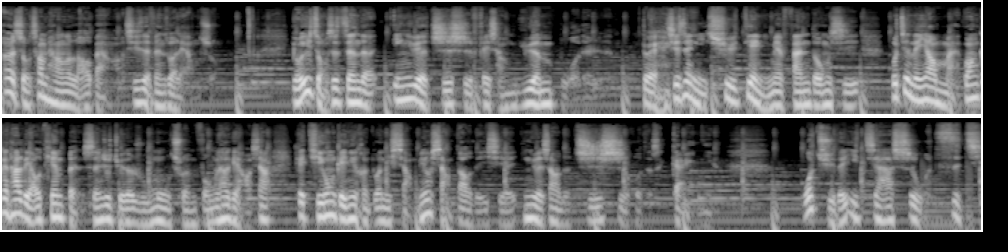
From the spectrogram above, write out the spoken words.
二手唱片行的老板啊，其实也分作两种，有一种是真的音乐知识非常渊博的人。对，其实你去店里面翻东西，不见得要买，光跟他聊天本身就觉得如沐春风。他给好像可以提供给你很多你想没有想到的一些音乐上的知识或者是概念。我举的一家是我自己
